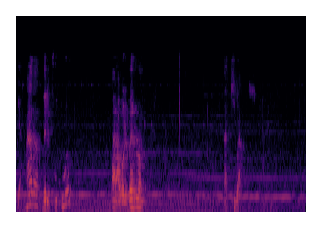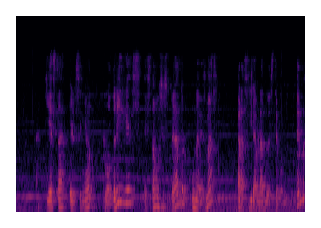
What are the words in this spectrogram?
llamada del futuro para volverlo a meter. Aquí vamos. Aquí está el señor Rodríguez. Estamos esperando una vez más para seguir hablando de este bonito tema,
